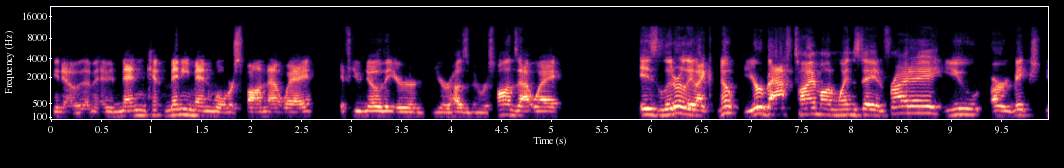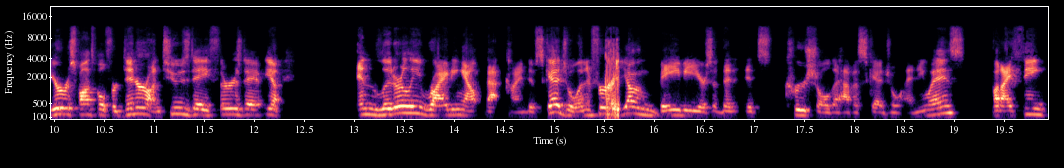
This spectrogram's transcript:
you know I mean, men can many men will respond that way if you know that your your husband responds that way is literally like, nope, your bath time on Wednesday and Friday. You are make you're responsible for dinner on Tuesday, Thursday, you know, and literally writing out that kind of schedule. And for a young baby or something, it's crucial to have a schedule anyways. But I think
